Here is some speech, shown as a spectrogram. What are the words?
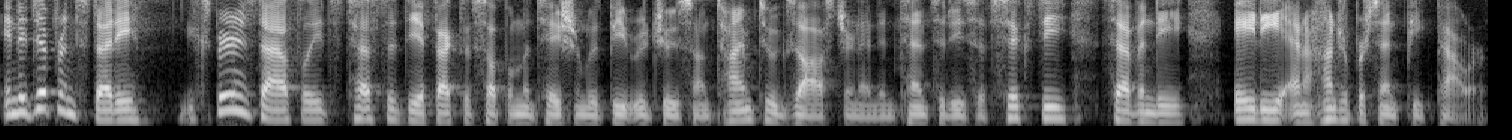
In a different study, experienced athletes tested the effect of supplementation with beetroot juice on time to exhaustion at intensities of 60, 70, 80, and 100% peak power.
